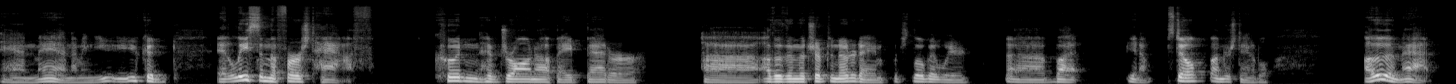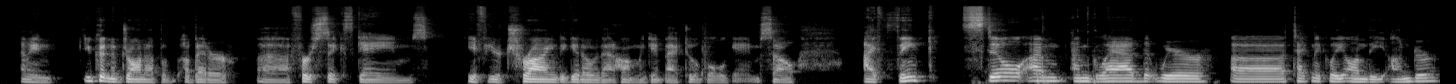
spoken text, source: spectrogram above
and man, I mean, you you could at least in the first half couldn't have drawn up a better, uh, other than the trip to Notre Dame, which is a little bit weird, uh, but you know, still understandable. Other than that, I mean, you couldn't have drawn up a, a better uh, first six games if you're trying to get over that hump and get back to a bowl game. So I think still I'm I'm glad that we're uh, technically on the under,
